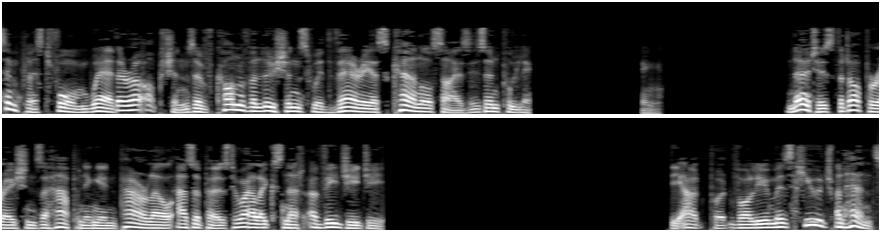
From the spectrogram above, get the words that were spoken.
simplest form where there are options of convolutions with various kernel sizes and pooling. Notice that operations are happening in parallel as opposed to AlexNet or VGG. The output volume is huge, and hence,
